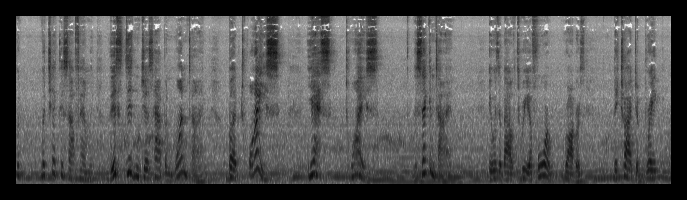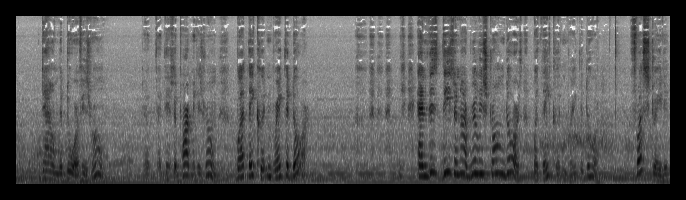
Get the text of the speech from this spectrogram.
But but check this out, family. This didn't just happen one time, but twice. Yes, twice. The second time, it was about three or four robbers. They tried to break down the door of his room, uh, his apartment, his room, but they couldn't break the door. And this, these are not really strong doors, but they couldn't break the door. Frustrated,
